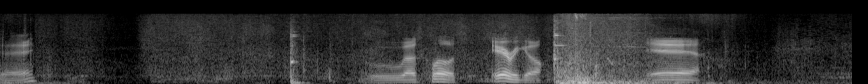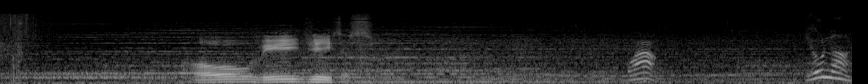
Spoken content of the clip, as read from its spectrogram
Okay. Ooh, that was close. Here we go. Yeah. Holy Jesus. Wow. Yonan.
